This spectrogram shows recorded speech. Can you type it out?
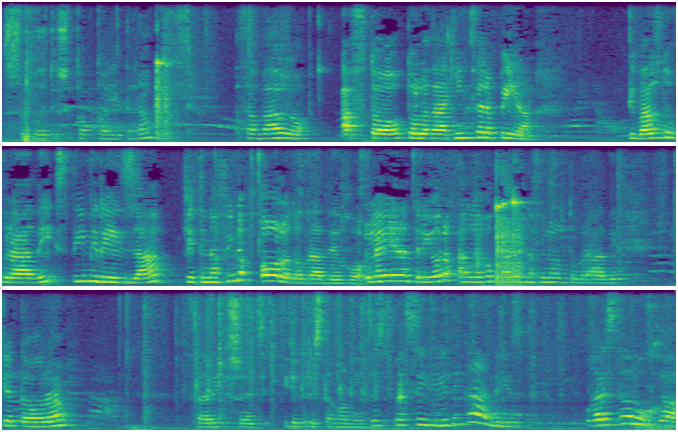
σε βοηθήσω κάπου καλύτερα, θα βάλω αυτό το λαδάκι, είναι θεραπεία. Τη βάζω το βράδυ στην ρίζα και την αφήνω όλο το βράδυ εγώ. Λέει ένα τριώρο, αλλά εγώ πάλι την αφήνω όλο το βράδυ. Και τώρα θα ρίξω έτσι για τρεις σταγονίτσες. Βασίλη, τι κάνεις; Βγάζεις τα ρούχα.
